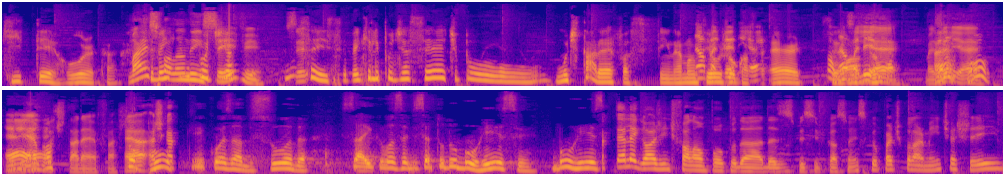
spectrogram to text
que terror, cara. Mas falando em podia- save, Não você- sei, se bem que ele podia ser, tipo, multitarefa, assim, né? Manter mas o jogo é- aberto. Não, sei mas ele é. Mas É? ele é. Pô, ele é, é, multitarefa. É, acho que Que coisa absurda. Isso aí que você disse é tudo burrice. Burrice. até é legal a gente falar um pouco da- das especificações que eu particularmente achei Ah,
